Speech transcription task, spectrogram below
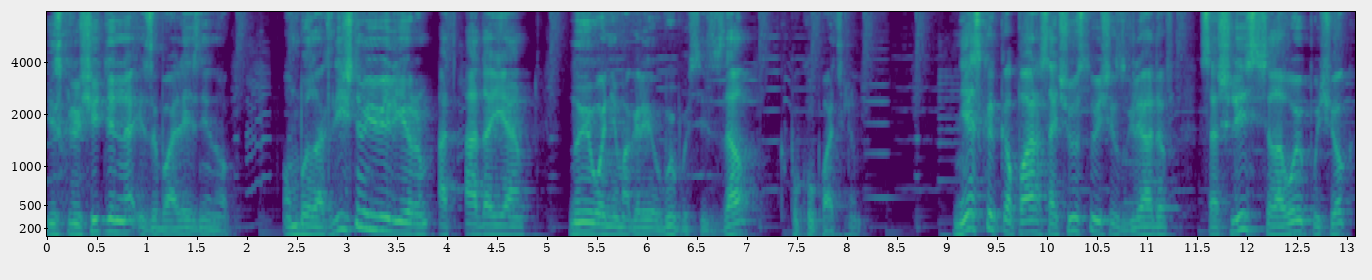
исключительно из-за болезни ног. Он был отличным ювелиром от А до Я, но его не могли выпустить в зал к покупателям. Несколько пар сочувствующих взглядов сошлись в силовой пучок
